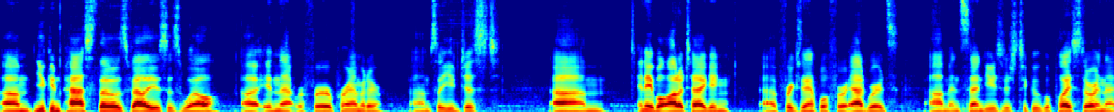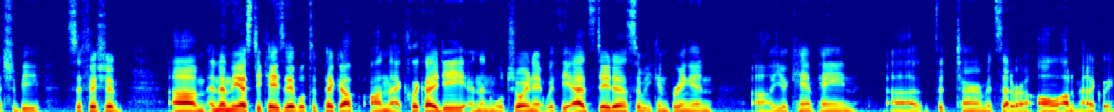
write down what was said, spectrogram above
um, you can pass those values as well uh, in that refer parameter. So you just enable auto tagging, uh, for example, for AdWords, and send users to Google Play Store, and that should be sufficient. Um, and then the SDK is able to pick up on that click ID, and then we'll join it with the ads data so we can bring in uh, your campaign, uh, the term, et cetera, all automatically.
